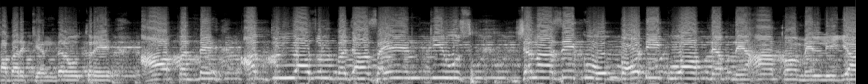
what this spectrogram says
कबर के अंदर उतरे, आपने अब्दुल्ला बजासैन की उस जनाजे को, बॉडी को आपने अपने हाथों में लिया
